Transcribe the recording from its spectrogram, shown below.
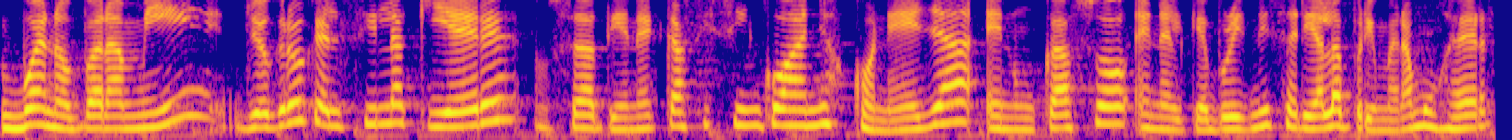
Bueno, para mí, yo creo que él sí la quiere, o sea, tiene casi cinco años con ella, en un caso en el que Britney sería la primera mujer,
